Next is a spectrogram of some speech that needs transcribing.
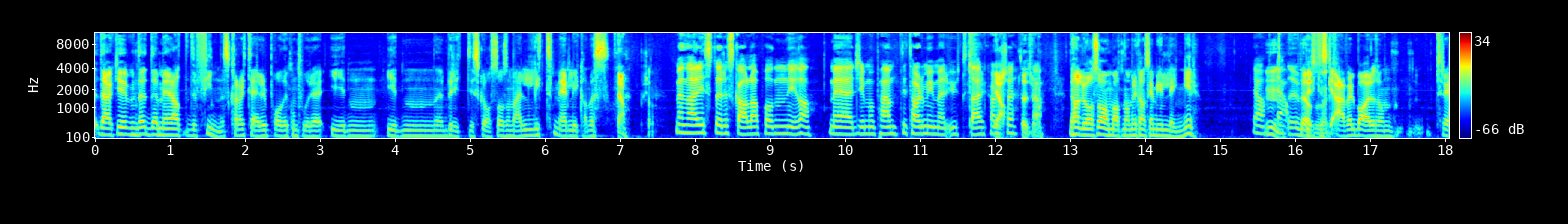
det, er ikke, det, det er mer at det finnes karakterer på det kontoret i den, i den britiske også, som er litt mer likende. Ja, skjønner. Men er i større skala på den nye, da. Med Jim og Pam. De tar det mye mer ut der, kanskje. det tror jeg. Det handler jo også om at den amerikanske er mye lenger. Ja. Mm, Ja. Det britiske er vel bare sånn tre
